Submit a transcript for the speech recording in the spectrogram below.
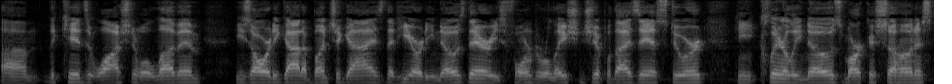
Um, the kids at Washington will love him. He's already got a bunch of guys that he already knows there. He's formed a relationship with Isaiah Stewart. He clearly knows Marcus Tsohonis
